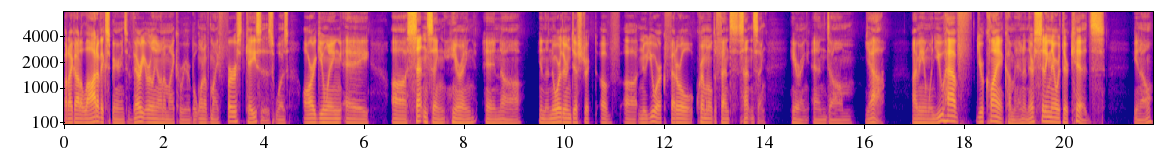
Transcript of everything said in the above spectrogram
but I got a lot of experience very early on in my career. But one of my first cases was arguing a uh, sentencing hearing in uh, in the Northern District of uh, New York, federal criminal defense sentencing hearing, and um, yeah, I mean, when you have your client come in and they're sitting there with their kids, you know,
